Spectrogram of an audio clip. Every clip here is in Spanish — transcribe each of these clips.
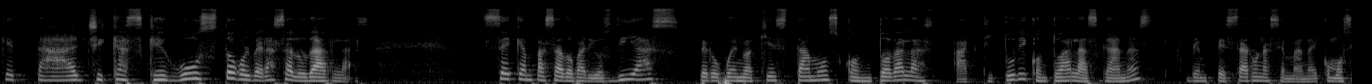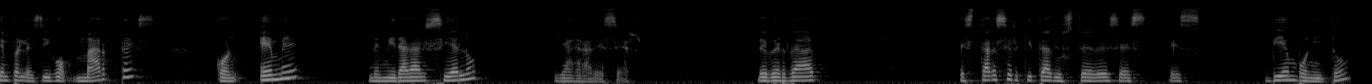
¿Qué tal, chicas? Qué gusto volver a saludarlas. Sé que han pasado varios días, pero bueno, aquí estamos con toda la actitud y con todas las ganas de empezar una semana. Y como siempre les digo, martes con M de mirar al cielo y agradecer. De verdad, estar cerquita de ustedes es, es bien bonito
